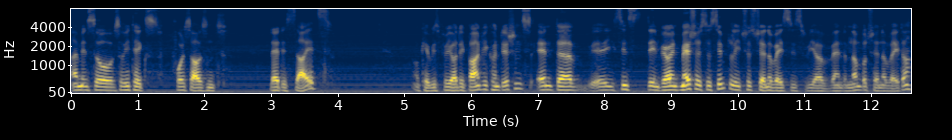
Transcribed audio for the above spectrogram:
I mean, so, so he takes 4,000 lattice sites, Okay, with periodic boundary conditions. And uh, since the invariant measure is so simple, it just generates this via random number generator.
